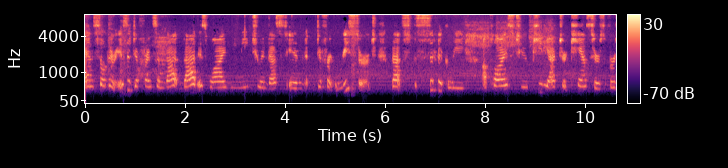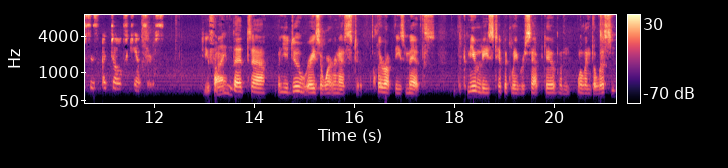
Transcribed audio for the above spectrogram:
And so there is a difference, and that, that is why we need to invest in different research that specifically applies to pediatric cancers versus adult cancers. Do you find that uh, when you do raise awareness to clear up these myths, the community is typically receptive and willing to listen?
